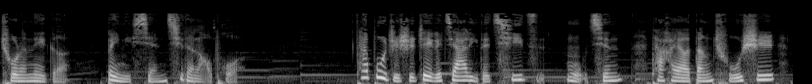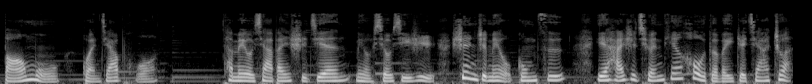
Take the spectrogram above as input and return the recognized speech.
除了那个被你嫌弃的老婆。她不只是这个家里的妻子、母亲，她还要当厨师、保姆、管家婆。她没有下班时间，没有休息日，甚至没有工资，也还是全天候的围着家转。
